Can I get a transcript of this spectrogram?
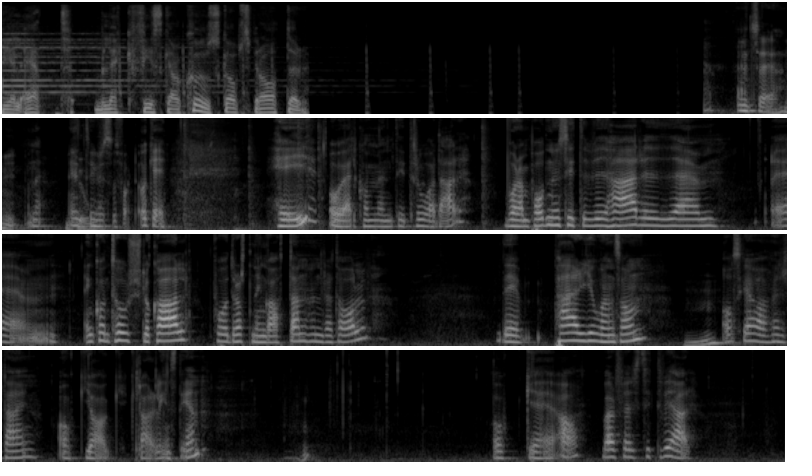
del 1, Bläckfiskar och kunskapsprater. Jag inte säga. Nej, jag tycker det är så svårt. Okej. Hej och välkommen till Trådar. Våran podd. Nu sitter vi här i ehm, en kontorslokal på Drottninggatan 112. Det är Per Johansson, Mm. Oskar Havelstein och jag, Klara Lindsten. Och eh, ja, varför sitter vi här?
